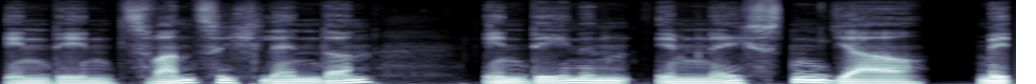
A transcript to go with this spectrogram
in den 20 Ländern, in denen im nächsten Jahr mit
